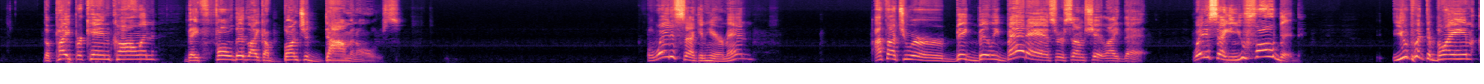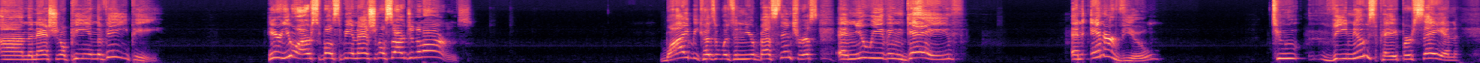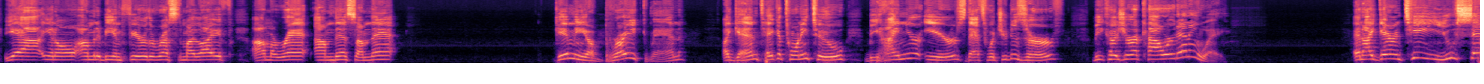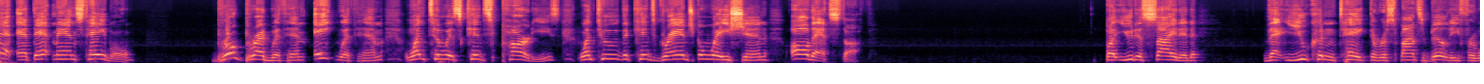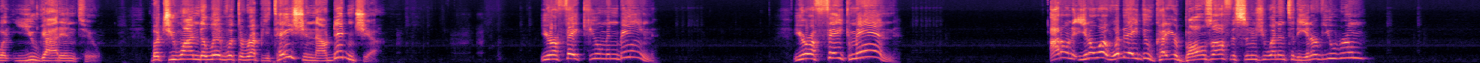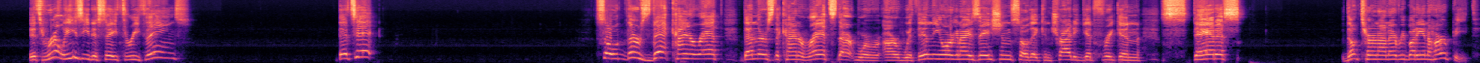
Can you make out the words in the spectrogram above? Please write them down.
the Piper came calling, they folded like a bunch of dominoes. Wait a second here, man. I thought you were Big Billy Badass or some shit like that. Wait a second, you folded. You put the blame on the National P and the VP. Here you are supposed to be a National Sergeant at Arms. Why? Because it was in your best interest, and you even gave an interview to the newspaper saying, Yeah, you know, I'm going to be in fear the rest of my life. I'm a rat. I'm this. I'm that. Give me a break, man. Again, take a 22 behind your ears. That's what you deserve because you're a coward anyway. And I guarantee you sat at that man's table, broke bread with him, ate with him, went to his kids' parties, went to the kids' graduation, all that stuff. But you decided that you couldn't take the responsibility for what you got into. But you wanted to live with the reputation now, didn't you? You're a fake human being. You're a fake man. I don't, you know what? What did they do? Cut your balls off as soon as you went into the interview room? It's real easy to say three things. That's it. So there's that kind of rat. Then there's the kind of rats that were are within the organization, so they can try to get freaking status. They'll turn on everybody in a heartbeat.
